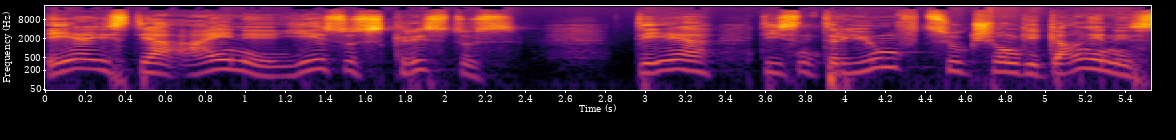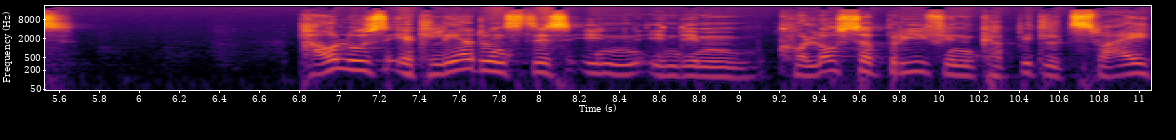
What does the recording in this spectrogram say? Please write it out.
Er ist der eine, Jesus Christus, der diesen Triumphzug schon gegangen ist. Paulus erklärt uns das in, in dem Kolosserbrief in Kapitel 2,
